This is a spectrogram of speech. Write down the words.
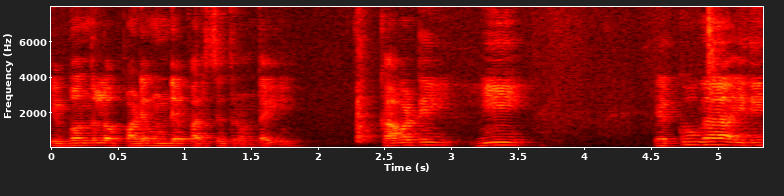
ఇబ్బందుల్లో పడి ఉండే పరిస్థితులు ఉంటాయి. కాబట్టి ఈ ఎక్కువగా ఇది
